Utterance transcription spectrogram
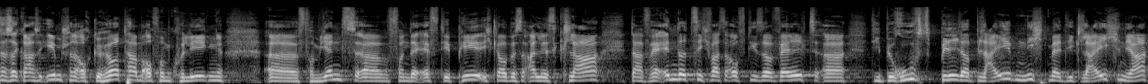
was wir gerade eben schon auch gehört haben, auch vom Kollegen, äh, vom Jens äh, von der FDP, ich glaube, ist alles klar. Da verändert sich was auf dieser Welt. Äh, die Berufsbilder bleiben nicht mehr die gleichen. Ja,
